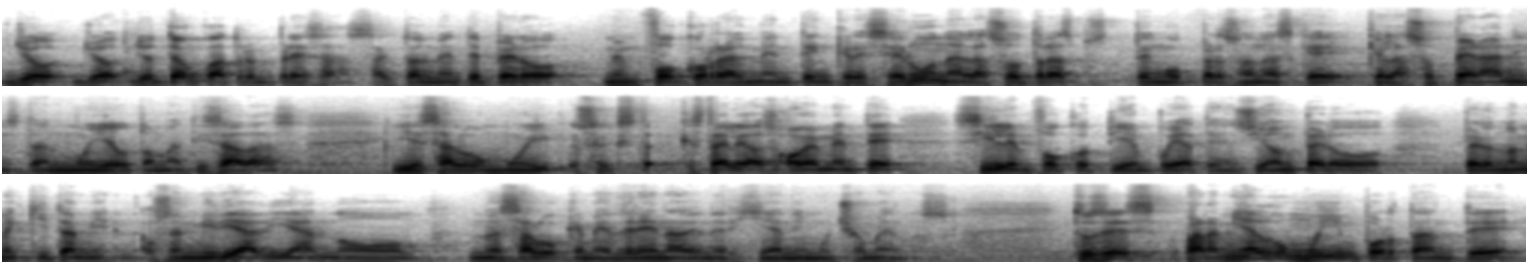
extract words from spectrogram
yo, yo, yo, tengo cuatro empresas actualmente, pero me enfoco realmente en crecer una. Las otras, pues tengo personas que, las operan y están muy automatizadas y es algo muy, que está, ligado. Obviamente sí le enfoco tiempo y atención, pero, pero no me quita, mi, o sea, en mi día a día no, no es algo que me drena de energía ni mucho menos. Entonces, para mí algo muy importante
